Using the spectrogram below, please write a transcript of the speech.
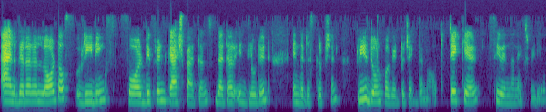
And there are a lot of readings for different cache patterns that are included in the description. Please don't forget to check them out. Take care. See you in the next video.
